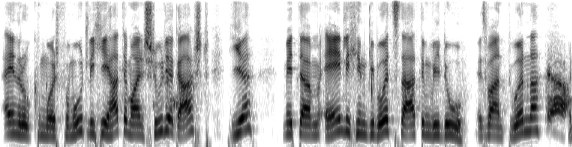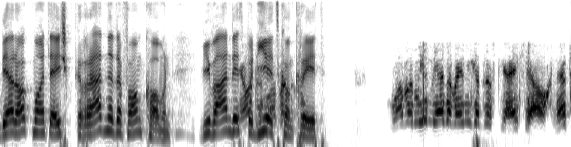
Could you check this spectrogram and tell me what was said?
einrücken musst? Vermutlich, ich hatte mal einen Studiogast hier mit einem ähnlichen Geburtsdatum wie du. Es war ein Turner Ja. und der hat auch gemeint, er ist gerade nicht davon gekommen. Wie war denn das Ja, bei dir jetzt konkret? War bei mir mehr oder weniger das Gleiche auch, nicht?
